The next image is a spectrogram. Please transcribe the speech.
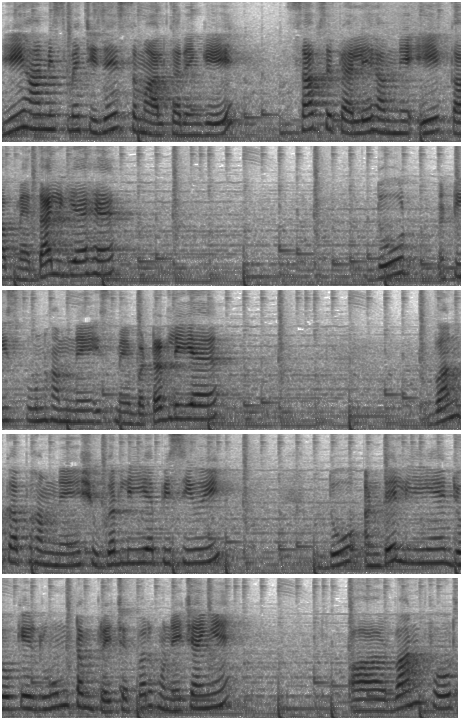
ये हम इसमें चीज़ें इस्तेमाल करेंगे। सबसे पहले हमने एक कप मैदा लिया है। दो टीस्पून हमने इसमें बटर लिया है। वन कप हमने शुगर ली है पिसी हुई। दो अंडे लिए हैं जो कि रूम टेम्परेचर पर होने चाहिए। और वन फोर्थ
